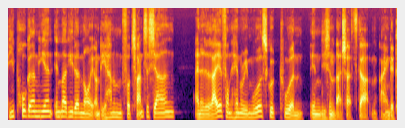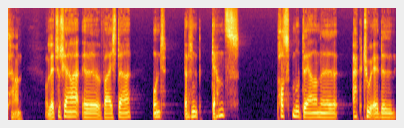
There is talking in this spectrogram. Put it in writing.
die programmieren immer wieder neu. Und die haben vor 20 Jahren eine Reihe von Henry Moore Skulpturen in diesen Landschaftsgarten eingetan. Und letztes Jahr äh, war ich da und das sind ganz postmoderne, aktuelle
